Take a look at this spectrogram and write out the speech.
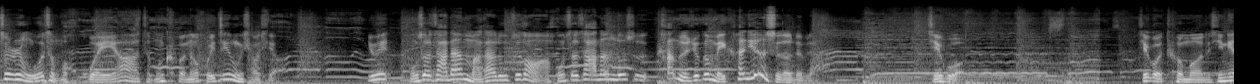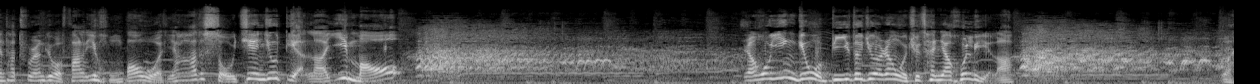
这让我怎么回啊？怎么可能回这种消息啊？因为红色炸弹嘛，大家都知道啊，红色炸弹都是看着就跟没看见似的，对不对？结果，结果特么的，今天他突然给我发了一红包，我丫的手贱就点了一毛。然后硬给我逼着就要让我去参加婚礼了。我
